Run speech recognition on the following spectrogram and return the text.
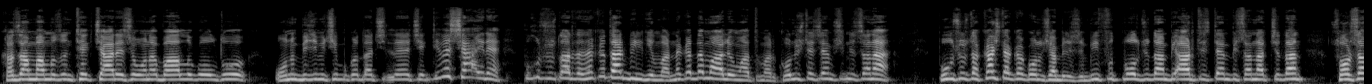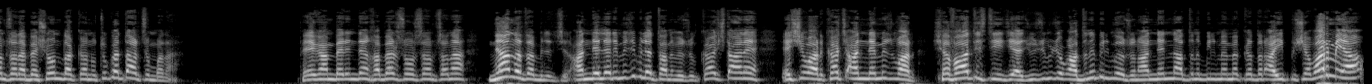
kazanmamızın tek çaresi ona bağlılık olduğu, onun bizim için bu kadar çilelere çektiği vesaire. Bu hususlarda ne kadar bilgin var, ne kadar malumatın var. Konuş desem şimdi sana bu hususta kaç dakika konuşabilirsin? Bir futbolcudan, bir artistten, bir sanatçıdan sorsam sana 5-10 dakika nutuk atarsın bana. Peygamberinden haber sorsam sana ne anlatabilirsin? Annelerimizi bile tanımıyorsun. Kaç tane eşi var, kaç annemiz var. Şefaat isteyeceğiz. Yüzümüz yok, adını bilmiyorsun. Annenin adını bilmemek kadar ayıp bir şey var mı ya?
